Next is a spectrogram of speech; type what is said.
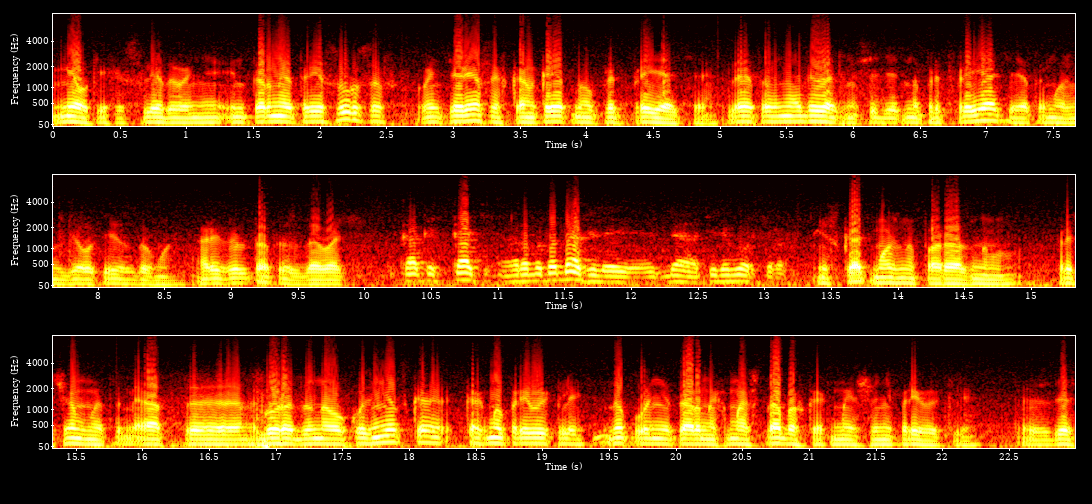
мелких исследований интернет-ресурсов в интересах конкретного предприятия. Для этого не обязательно сидеть на предприятии, это можно делать из дома, а результаты сдавать. Как искать работодателей для телеворкеров? Искать можно по-разному. Причем это от э, города Новокузнецка, как мы привыкли, до планетарных масштабов, как мы еще не привыкли. Здесь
